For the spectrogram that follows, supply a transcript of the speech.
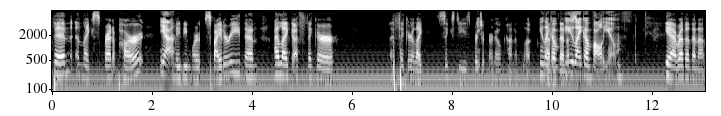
thin and like spread apart. Yeah. maybe more spidery, than I like a thicker, a thicker like '60s Bridget Bardot kind of look. You like a than you like a volume. yeah, rather than a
